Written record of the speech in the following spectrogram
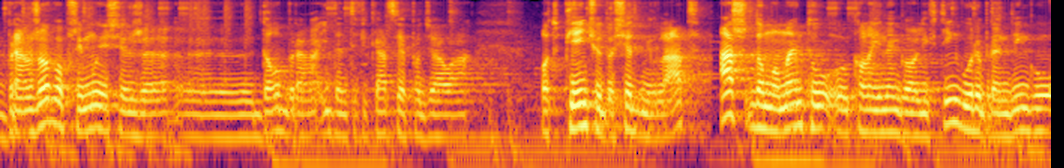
Branżowo przyjmuje się, że e, dobra identyfikacja podziała od 5 do 7 lat, aż do momentu kolejnego liftingu, rebrandingu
